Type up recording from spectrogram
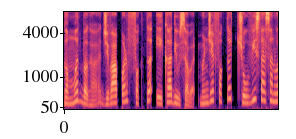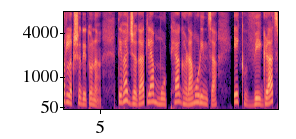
गंमत बघा जेव्हा आपण फक्त एका दिवसावर म्हणजे फक्त चोवीस तासांवर लक्ष देतो ना तेव्हा जगातल्या मोठ्या घडामोडींचा एक वेगळाच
